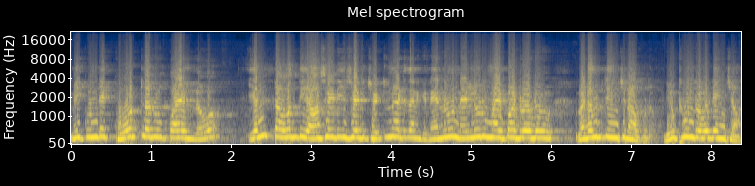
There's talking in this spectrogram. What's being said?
మీకుండే కోట్ల రూపాయల్లో ఎంత ఉంది ఆ సైడ్ ఈ సైడ్ చెట్లు నాటేదానికి నేను నెల్లూరు మైపాడు రోడ్డు వెడల్పు చేయించినప్పుడు బ్యూటిఫుల్ రోడ్డు వేయించాం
